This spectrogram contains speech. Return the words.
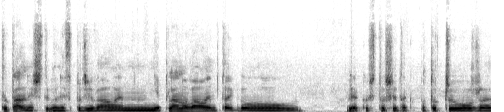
totalnie się tego nie spodziewałem. Nie planowałem tego. Jakoś to się tak potoczyło, że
